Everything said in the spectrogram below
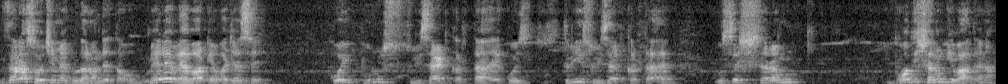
ज़रा सोचिए, मैं एक उदाहरण देता हूँ। मेरे व्यवहार के वजह से कोई पुरुष सुइसाइड करता है, कोई स्त्री सुइसाइड करता है उससे शर्म, बहुत ही शर्म की बात है ना।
